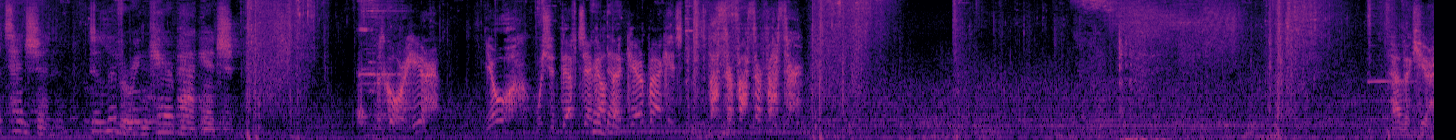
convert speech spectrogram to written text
Attention. Delivering care package. Let's go over here. Yo, we should def check Heard out that. that. care package. Faster, faster, faster. Havoc here.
